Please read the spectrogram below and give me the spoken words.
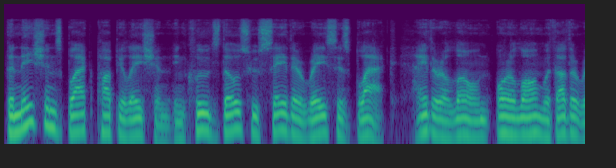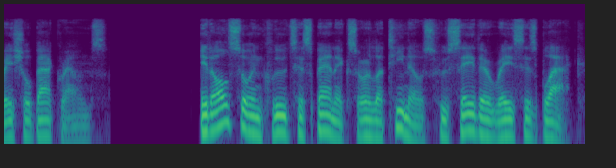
The nation's black population includes those who say their race is black, either alone or along with other racial backgrounds. It also includes Hispanics or Latinos who say their race is black.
